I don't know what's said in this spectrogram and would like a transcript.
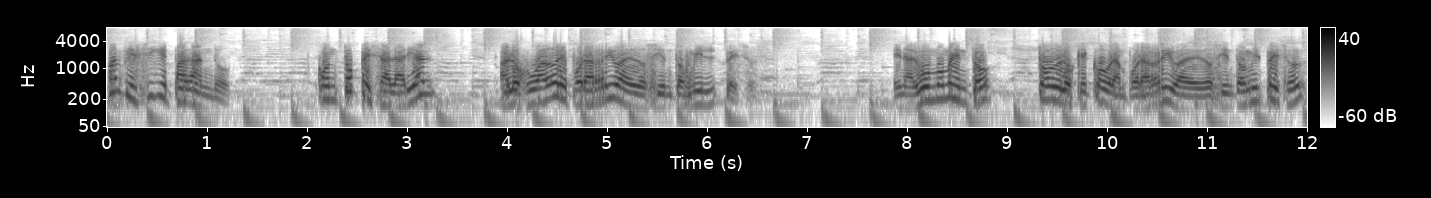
Banfield sigue pagando con tope salarial a los jugadores por arriba de 200 mil pesos. En algún momento, todos los que cobran por arriba de 200 mil pesos,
